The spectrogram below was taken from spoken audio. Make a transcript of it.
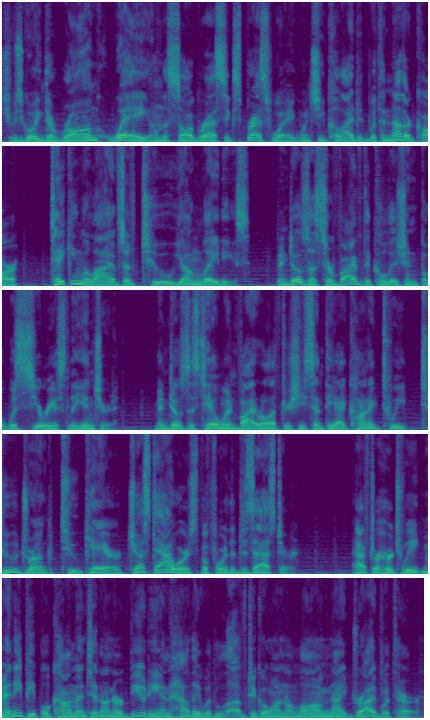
She was going the wrong way on the Sawgrass Expressway when she collided with another car, taking the lives of two young ladies. Mendoza survived the collision but was seriously injured. Mendoza's tale went viral after she sent the iconic tweet, Too Drunk to Care, just hours before the disaster. After her tweet, many people commented on her beauty and how they would love to go on a long night drive with her.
